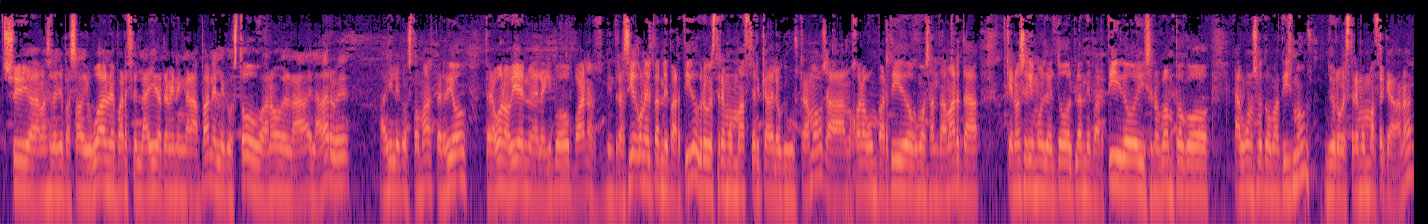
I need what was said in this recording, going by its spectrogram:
Sí, además el año pasado igual. Me parece en la ida también en Ganapanes le costó, ganó en la Darbe ahí le costó más, perdió, pero bueno, bien, el equipo, bueno, mientras siga con el plan de partido, creo que estaremos más cerca de lo que buscamos, a lo mejor algún partido como Santa Marta, que no seguimos del todo el plan de partido y se nos va un poco algunos automatismos, yo creo que estaremos más cerca de ganar,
